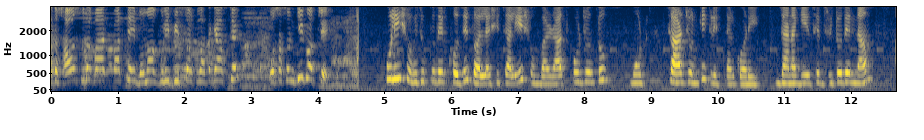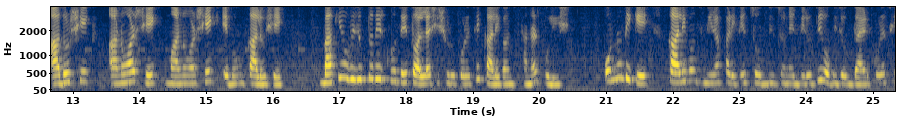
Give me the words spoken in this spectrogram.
এত সাহস কোথা পাচ্ছে? এই বোমা গুলি, পিস্তল কোথা থেকে আসছে? প্রশাসন কি করছে? পুলিশ অভিযুক্তদের খোঁজে তল্লাশি চালিয়ে সোমবার রাত পর্যন্ত মোট চারজনকে গ্রেফতার করে। জানা গিয়েছে, ধৃতদের নাম আদর শেখ, আনোয়ার শেখ, মানোয়ার শেখ এবং কালু শেখ। বাকি অভিযুক্তদের খোঁজে তল্লাশি শুরু করেছে কালীগঞ্জ থানার পুলিশ। অন্যদিকে, কালীগঞ্জ মিরাফাড়িতে চব্বিশ জনের বিরুদ্ধে অভিযোগ দায়ের করেছে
